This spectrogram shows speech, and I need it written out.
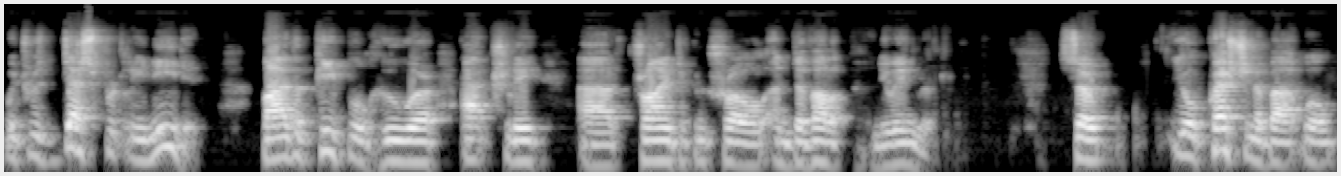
which was desperately needed by the people who were actually uh, trying to control and develop New England. So, your question about, well,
